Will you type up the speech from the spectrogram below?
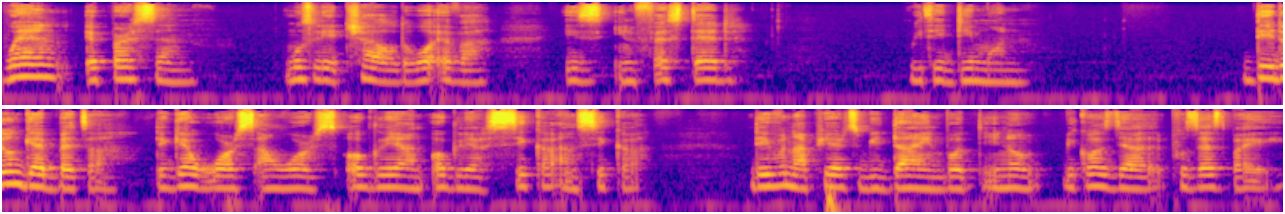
when a person, mostly a child or whatever, is infested with a demon, they don't get better. They get worse and worse, uglier and uglier, sicker and sicker. They even appear to be dying, but you know, because they are possessed by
